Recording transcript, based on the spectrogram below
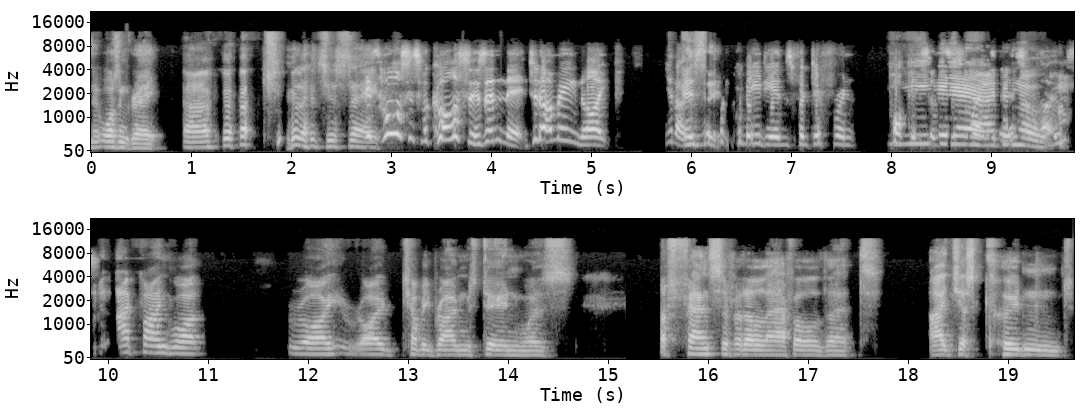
It wasn't great. Uh, let's just say it's horses for courses, isn't it? Do you know what I mean? Like, you know, Is different it? comedians for different pockets yeah, I don't know. I, I, find what Roy Roy Chubby Brown was doing was offensive at a level that I just couldn't.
